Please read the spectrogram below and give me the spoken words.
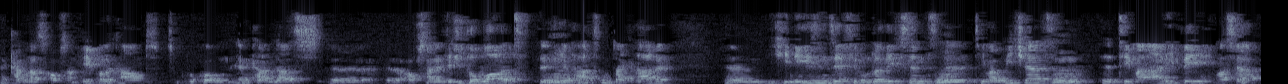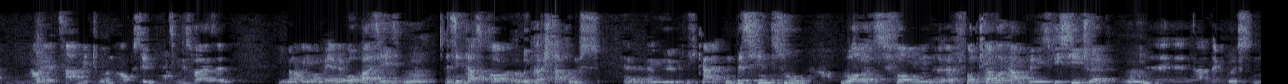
Er kann das auf seinen PayPal-Account zurückbekommen. Er kann das äh, auf seine Digital Wallet, äh, die mhm. er hat. Und da gerade äh, die Chinesen sehr viel unterwegs sind, mhm. äh, Thema WeChat, mhm. äh, Thema Alipay, was ja die neue Zahlmethoden auch sind, beziehungsweise die man auch immer mehr in Europa sieht, mhm. sind das auch Rückerstattungsmöglichkeiten bis hin zu Wallets von, äh, von Travel Companies wie C-Trip, mhm. äh, einer der größten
